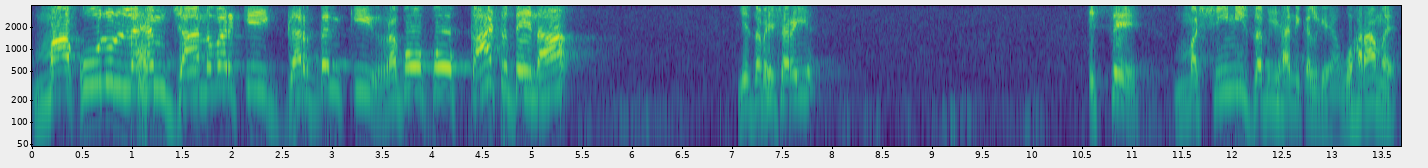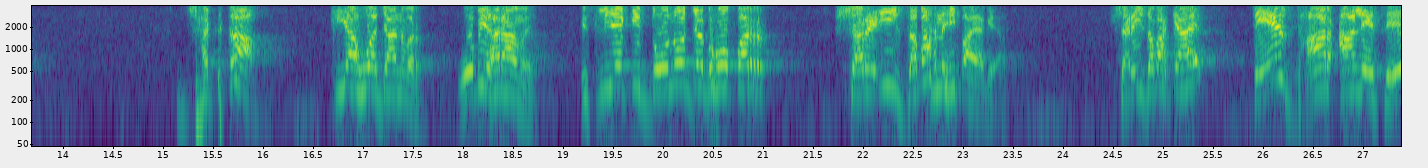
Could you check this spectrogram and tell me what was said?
معقول الحم جانور کی گردن کی رگوں کو کاٹ دینا، یہ ذبح شرعی ہے۔ اس سے مشینی زبیحہ نکل گیا، وہ حرام ہے۔ جھٹکا کیا ہوا جانور، وہ بھی حرام ہے۔ اس لیے کہ دونوں جگہوں پر شرعی ذبح نہیں پایا گیا۔ شرعی ذبح کیا ہے؟ تیز دھار آلے سے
